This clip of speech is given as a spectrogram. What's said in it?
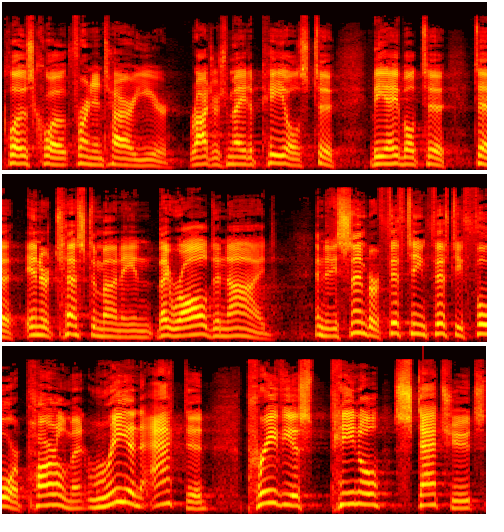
close quote, for an entire year. Rogers made appeals to be able to, to enter testimony, and they were all denied. In December 1554, Parliament reenacted previous penal statutes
